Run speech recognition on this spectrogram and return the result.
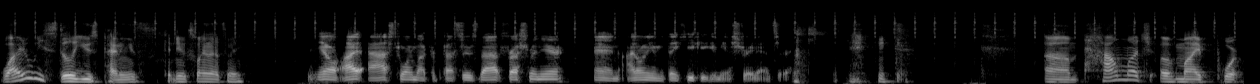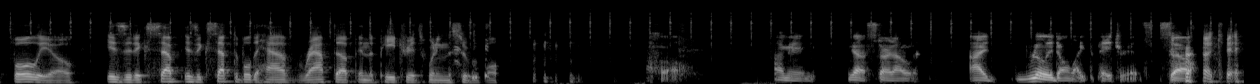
why do we still use pennies? Can you explain that to me? You know, I asked one of my professors that freshman year, and I don't even think he could give me a straight answer. um, how much of my portfolio is it accept is acceptable to have wrapped up in the Patriots winning the Super Bowl? Well, I mean, you gotta start out with. I really don't like the Patriots, so okay.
